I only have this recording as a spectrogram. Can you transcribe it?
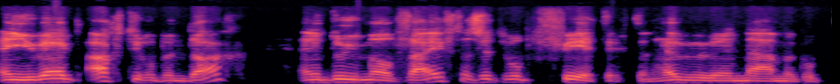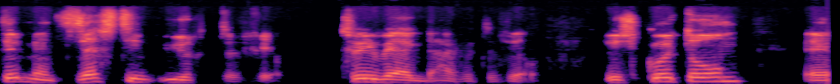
en je werkt 8 uur op een dag, en dan doe je maar 5, dan zitten we op 40. Dan hebben we namelijk op dit moment 16 uur te veel. Twee werkdagen te veel. Dus kortom, eh,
